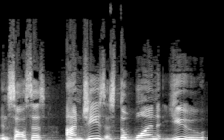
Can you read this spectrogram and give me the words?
And Saul says, I'm Jesus, the one you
